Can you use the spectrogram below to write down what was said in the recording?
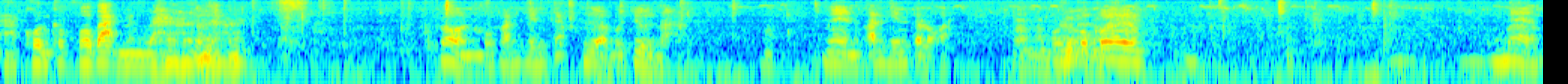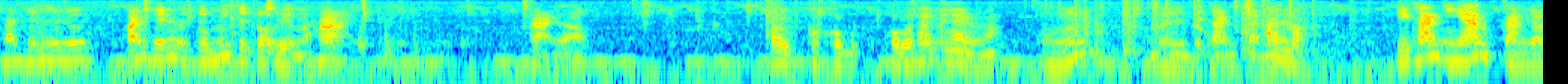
หาคนเขาพอบ้านหนึ่งไปก่อนบุพันเห็นจักเถื่อบุจืดหนาแม่นพันเห็นตลอดโอ้ยบอกเคย แม่พันเห็นเลยๆพันเห็นแต่ตัวมิจะตัวเองอะหายหายแล้วเขาเขาเขาเขาบอกท่านไม่ง่ายหรอกนะอืมไม่ไปทันกันท่านเลยบอกที่ท่านอีหยังกันกับ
